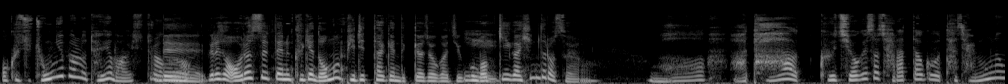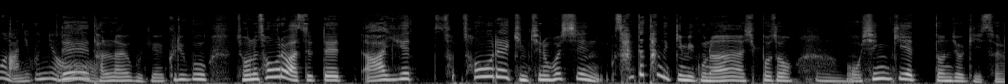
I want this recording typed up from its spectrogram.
어, 그죠. 종류별로 되게 맛있더라고요. 네. 그래서 어렸을 때는 그게 너무 비릿하게 느껴져가지고 예. 먹기가 힘들었어요. 어, 아, 다 그 지역에서 자랐다고 다 잘 먹는 건 아니군요. 네, 달라요, 그게. 그리고 저는 서울에 왔을 때, 아, 이게 서, 서울의 김치는 훨씬 산뜻한 느낌이구나 싶어서 음. 어, 신기했던 적이 있어요.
